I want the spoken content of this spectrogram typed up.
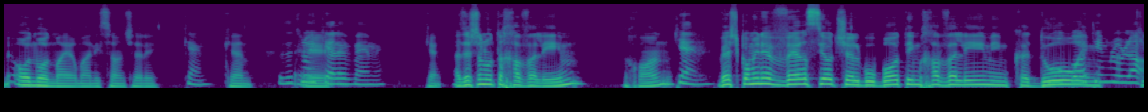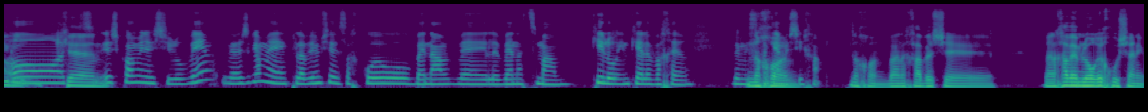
מאוד מאוד מהר מהניסיון שלי. כן, כן, זה תלוי אה, כלב באמת. כן. אז יש לנו את החבלים, נכון? כן. ויש כל מיני ורסיות של בובות עם חבלים, עם כדור, בובות עם... עם לולאות, כאילו, כן. יש כל מיני שילובים, ויש גם uh, כלבים שישחקו בינם ב- לבין עצמם, כאילו עם כלב אחר, במשחקי נכון. משיכה. נכון, בהנחה וש... בהנחה והם לא רכושנים.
